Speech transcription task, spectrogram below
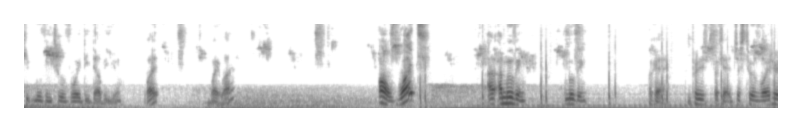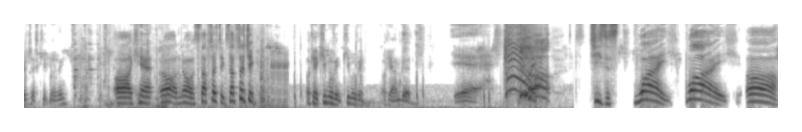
Keep moving to avoid DW. What? Wait, what? Oh, what? I, I'm moving. I'm moving. Okay. I'm pretty. Okay, just to avoid her, just keep moving. Oh, I can't. Oh no! Stop searching! Stop searching! Okay, keep moving. Keep moving. Okay, I'm good. Yeah. Ah! Jesus! Why? Why? Oh.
